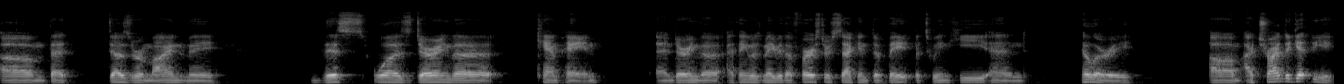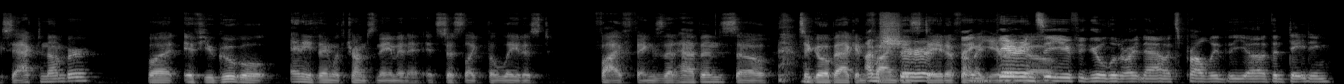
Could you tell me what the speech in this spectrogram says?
um, that does remind me. This was during the campaign, and during the I think it was maybe the first or second debate between he and Hillary. Um, I tried to get the exact number, but if you Google anything with Trump's name in it, it's just like the latest five things that happened. So to go back and find sure. this data from I a year ago, I guarantee you, if you Google it right now, it's probably the uh, the dating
